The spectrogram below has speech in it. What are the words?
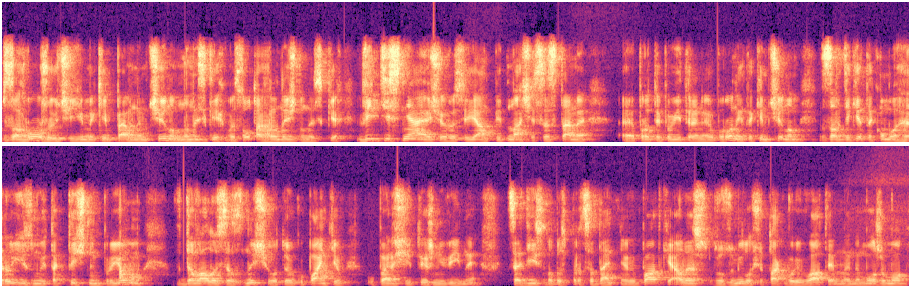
Загрожуючи їм яким певним чином на низьких висотах, гранично низьких, відтісняючи росіян під наші системи протиповітряної оборони, і таким чином, завдяки такому героїзму і тактичним прийомам, вдавалося знищувати окупантів у перші тижні війни. Це дійсно безпрецедентні випадки, але ж зрозуміло, що так воювати ми не можемо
